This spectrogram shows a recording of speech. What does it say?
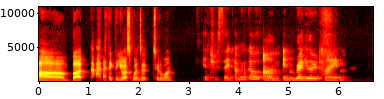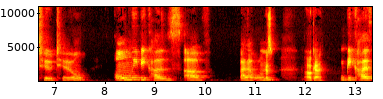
Um, but I think the US wins it two to one. Interesting. I'm gonna go um in regular time 2 2 only because of Balogun. Okay. Because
